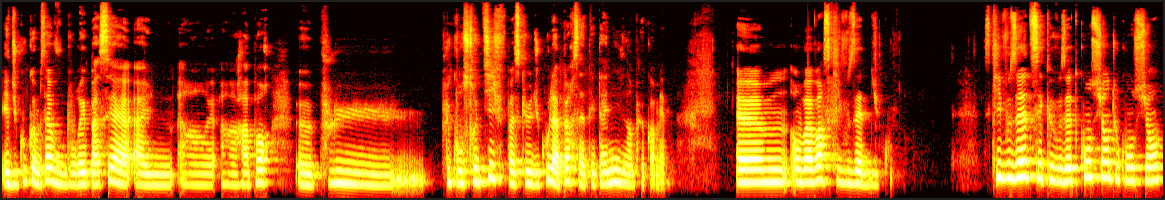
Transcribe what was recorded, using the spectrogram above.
Et du coup, comme ça, vous pourrez passer à, une, un, un, rapport euh, plus, plus constructif parce que du coup la peur ça tétanise un peu quand même. Euh, on va voir ce qui vous aide du coup. Ce qui vous aide c'est que vous êtes conscient ou conscient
